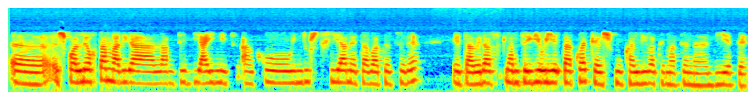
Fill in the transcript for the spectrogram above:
Uh, eskualde hortan badira lantegi hainitz anko industrian eta batez ere, eta beraz lantegi horietakoek eskukaldi bat ematen uh, diete.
